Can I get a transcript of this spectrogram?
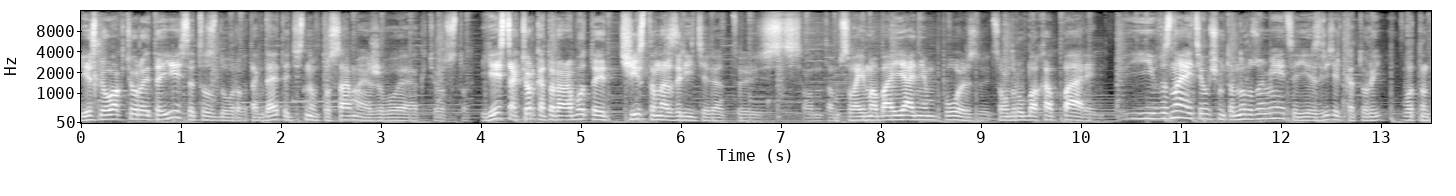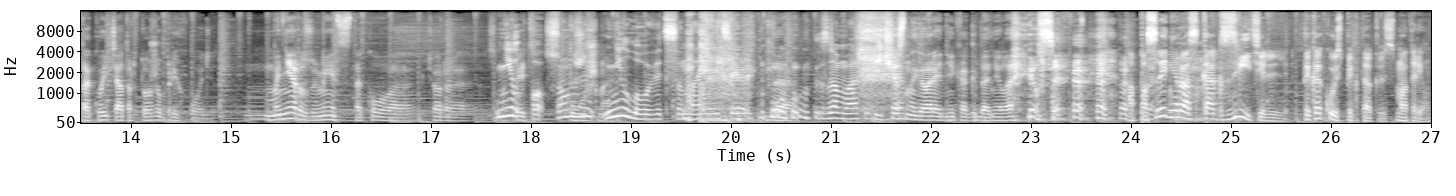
Если у актера это есть, это здорово. Тогда это действительно то самое живое актерство. Есть актер, который работает чисто на зрителя, то есть он там своим обаянием пользуется, он рубаха парень. И вы знаете, в общем-то, ну, разумеется, есть зритель, который вот на такой театр тоже приходит. Мне, разумеется, такого актера Не, смотреть он скучно. не ловится на эти замашечки. И, честно говоря, никогда не ловился. А последний раз, как зритель, ты какой спектакль смотрел?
